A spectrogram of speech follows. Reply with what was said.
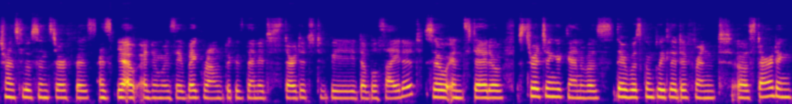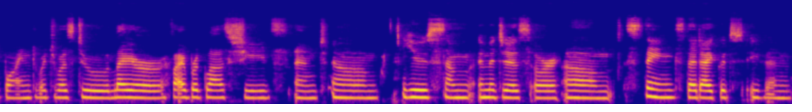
translucent surface as yeah i don't want to say background because then it started to be double sided so instead of stretching a canvas there was completely different uh, starting point which was to layer fiberglass sheets and um, use some images or um, things that i could even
